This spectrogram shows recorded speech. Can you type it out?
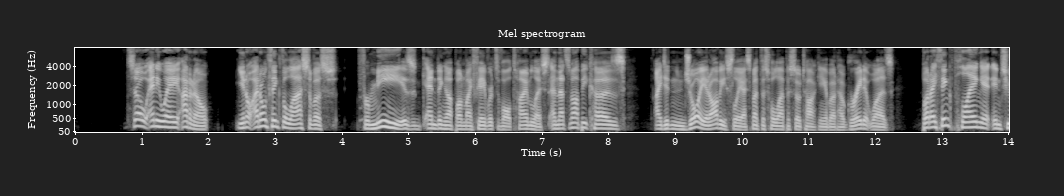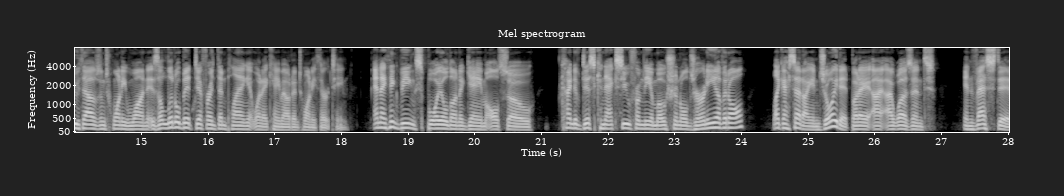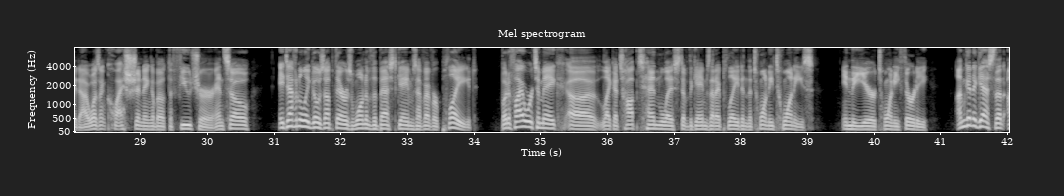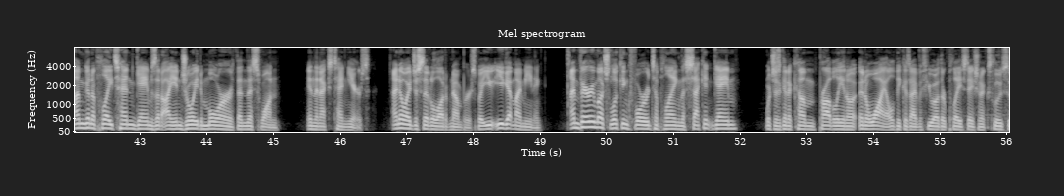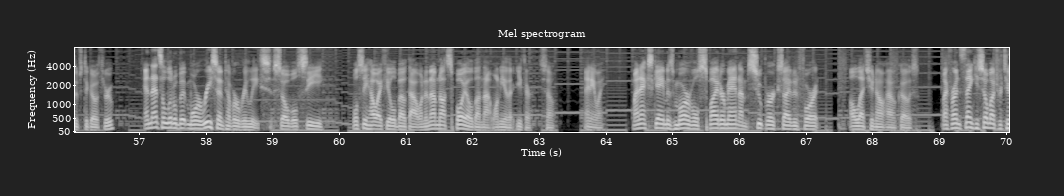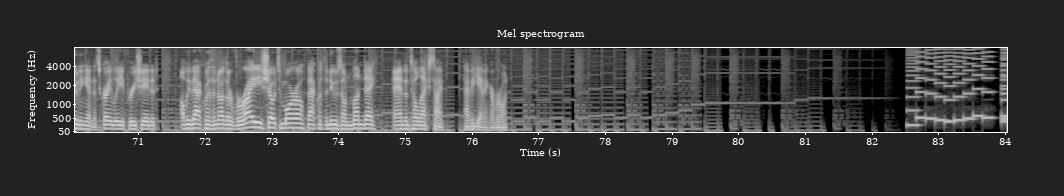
So, anyway, I don't know. You know, I don't think The Last of Us, for me, is ending up on my favorites of all time list. And that's not because I didn't enjoy it, obviously. I spent this whole episode talking about how great it was. But I think playing it in 2021 is a little bit different than playing it when it came out in 2013. And I think being spoiled on a game also kind of disconnects you from the emotional journey of it all. Like I said, I enjoyed it, but I, I, I wasn't invested. I wasn't questioning about the future. And so it definitely goes up there as one of the best games I've ever played. But if I were to make uh, like a top 10 list of the games that I played in the 2020s in the year 2030, I'm going to guess that I'm going to play 10 games that I enjoyed more than this one in the next 10 years. I know I just said a lot of numbers, but you, you get my meaning. I'm very much looking forward to playing the second game, which is going to come probably in a, in a while because I have a few other PlayStation exclusives to go through. And that's a little bit more recent of a release, so we'll see we'll see how I feel about that one. And I'm not spoiled on that one either either. So, anyway. My next game is Marvel Spider Man. I'm super excited for it. I'll let you know how it goes. My friends, thank you so much for tuning in. It's greatly appreciated. I'll be back with another variety show tomorrow, back with the news on Monday. And until next time, happy gaming, everyone.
